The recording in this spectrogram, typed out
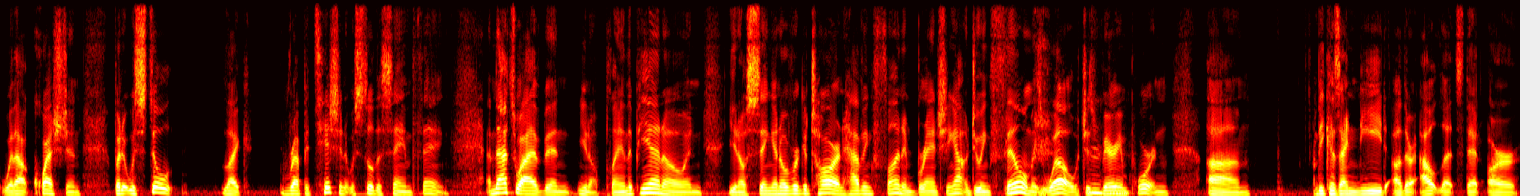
without question but it was still like repetition it was still the same thing and that's why i've been you know playing the piano and you know singing over guitar and having fun and branching out and doing film as well which is very important um, because i need other outlets that are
